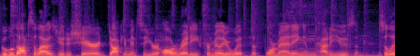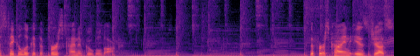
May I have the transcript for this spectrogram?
Google Docs allows you to share documents that you're already familiar with, the formatting and how to use them. So let's take a look at the first kind of Google Doc. The first kind is just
